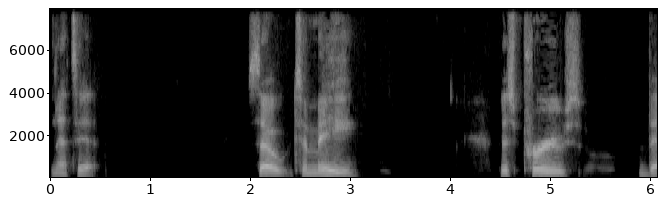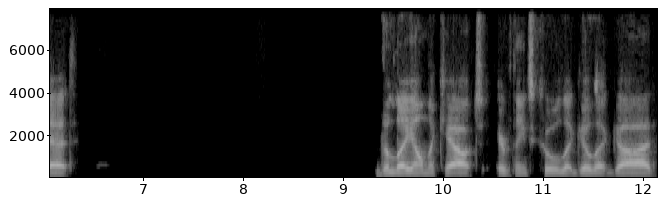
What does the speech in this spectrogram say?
And that's it. So to me, this proves that the lay on the couch, everything's cool, let go, let God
